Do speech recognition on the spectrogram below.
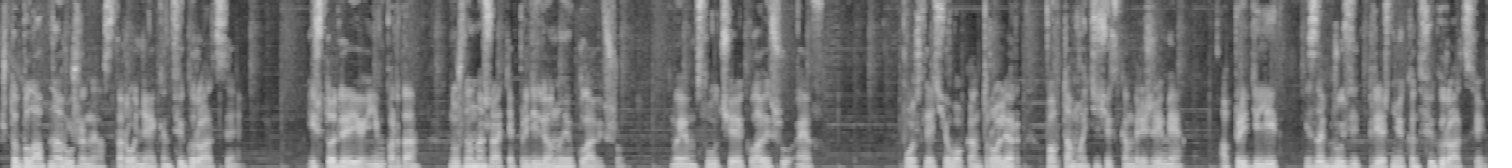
что была обнаружена сторонняя конфигурация и что для ее импорта нужно нажать определенную клавишу, в моем случае клавишу F после чего контроллер в автоматическом режиме определит и загрузит прежнюю конфигурацию.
